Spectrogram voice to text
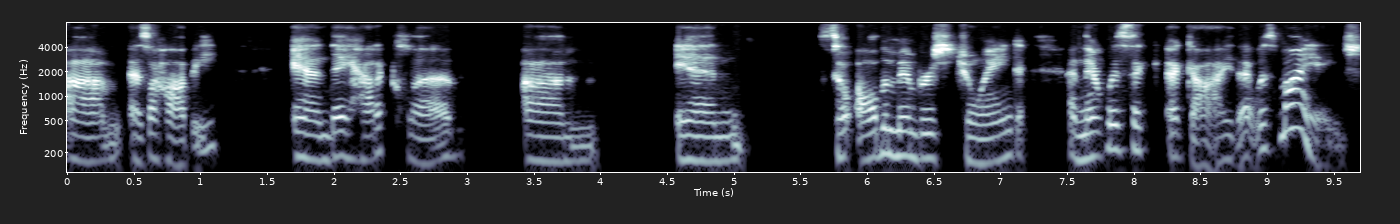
um, as a hobby, and they had a club. Um, and so all the members joined, and there was a, a guy that was my age,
